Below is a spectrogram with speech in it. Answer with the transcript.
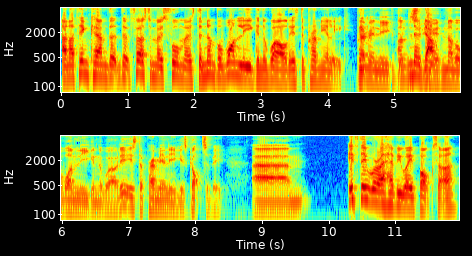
And I think um, that, that first and most foremost, the number one league in the world is the Premier League. Premier the, League, undisputed no doubt. number one league in the world. It is the Premier League. It's got to be. Um, if they were a heavyweight boxer,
